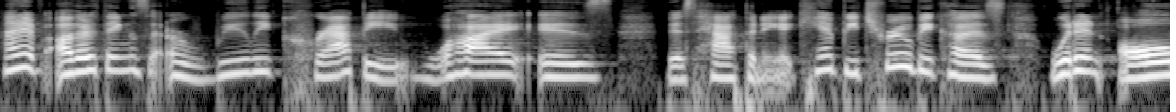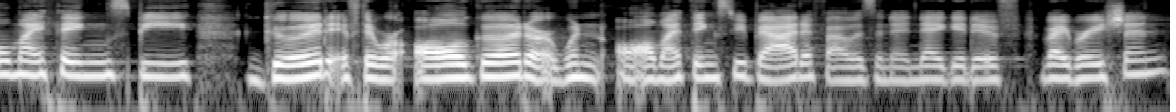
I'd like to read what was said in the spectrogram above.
and I have other things that are really crappy. Why is this happening? It can't be true because wouldn't all my things be good if they were all good, or wouldn't all my things be bad if I was in a negative vibration?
